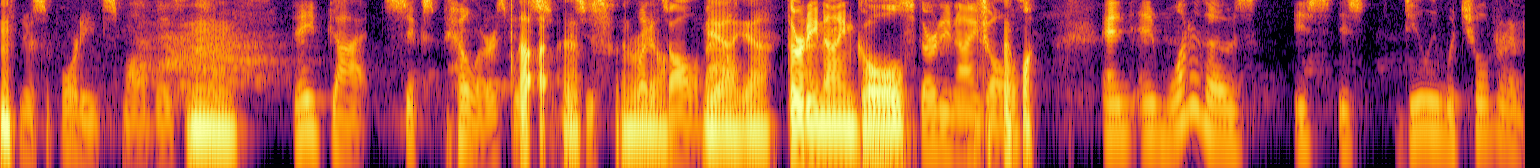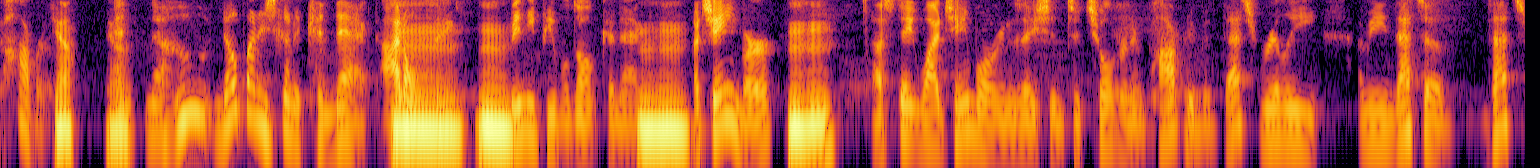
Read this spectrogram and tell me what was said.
you know, supporting small business. Mhm. they've got six pillars, Uh, which, which is that's what it's all about. Yeah, yeah. Thirty nine goals. 39 goals. And and one of those is is dealing with children in poverty. Yeah, yeah. And now who nobody's going to connect. I don't think Mm, many people don't connect mm, a chamber, mhm. a statewide chamber organization to children in poverty, but that's really I mean that's a that's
